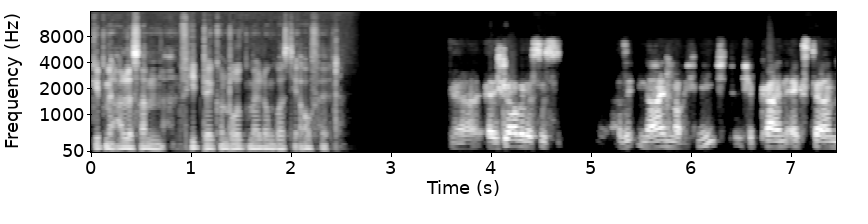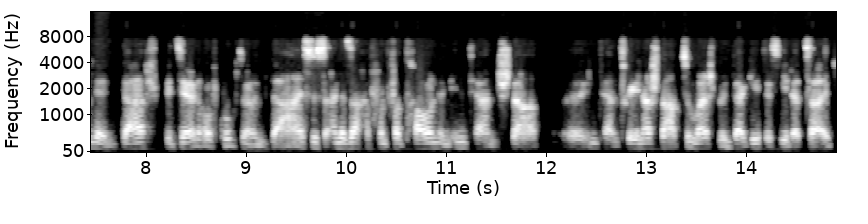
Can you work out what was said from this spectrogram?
gib mir alles an, an Feedback und Rückmeldung, was dir auffällt? Ja, ich glaube, das ist also nein, mache ich nicht. Ich habe keinen externen, der da speziell drauf guckt, sondern da ist es eine Sache von Vertrauen im internen Stab, äh, internen Trainerstab zum Beispiel. Da geht es jederzeit.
